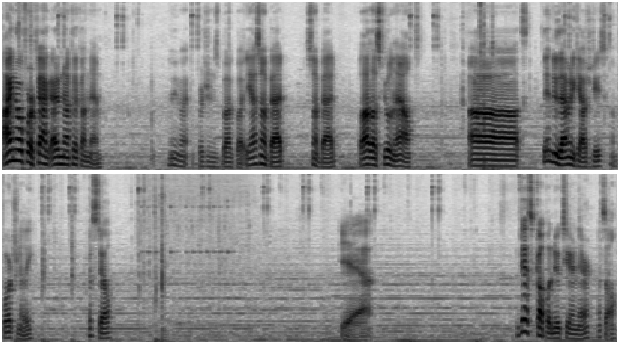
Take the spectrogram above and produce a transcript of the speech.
I know for a fact I did not click on them. Maybe my version is bugged, but yeah, it's not bad. It's not bad. A lot less fuel now. Uh, didn't do that many casualties, unfortunately. But still. Yeah. Just a couple of nukes here and there, that's all.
